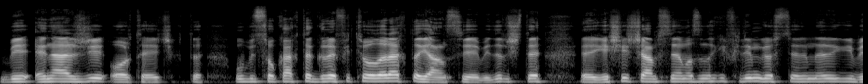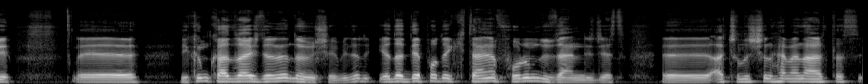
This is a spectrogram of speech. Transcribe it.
bir enerji ortaya çıktı. Bu bir sokakta grafiti olarak da yansıyabilir. İşte e, Yeşilçam sinemasındaki film gösterimleri gibi e, yıkım kadrajlarına dönüşebilir ya da depoda iki tane forum düzenleyeceğiz. E, açılışın hemen ertesi,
